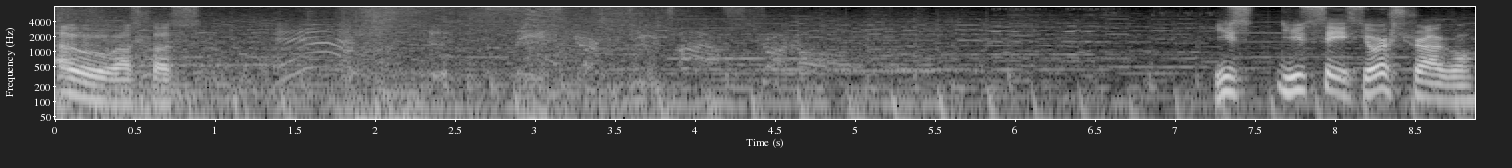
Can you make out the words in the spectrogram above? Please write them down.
Oh, that was close. You you cease your struggle.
